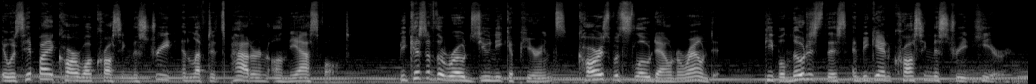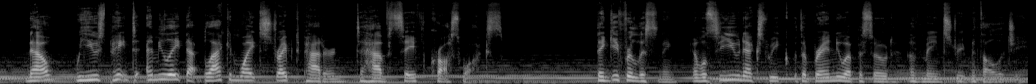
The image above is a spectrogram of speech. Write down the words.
It was hit by a car while crossing the street and left its pattern on the asphalt. Because of the road's unique appearance, cars would slow down around it. People noticed this and began crossing the street here. Now, we use paint to emulate that black and white striped pattern to have safe crosswalks. Thank you for listening, and we'll see you next week with a brand new episode of Main Street Mythology.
